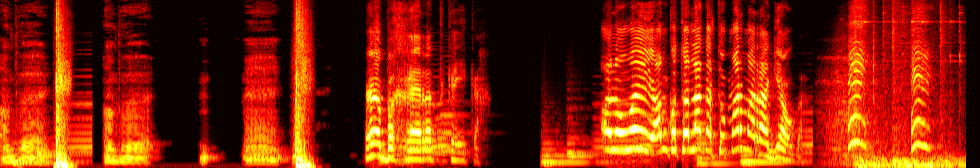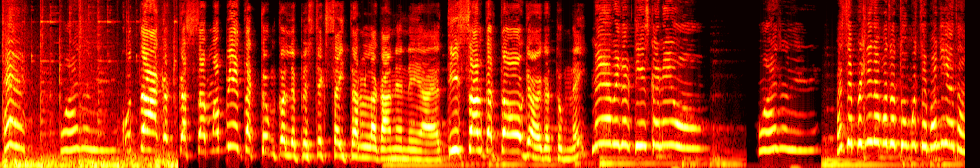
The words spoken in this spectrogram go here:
I'm bad. I'm bad. Man. ए बगैरत कहीं का हेलो वही हमको तो लगा तू मर मर आ गया होगा खुदा का कसम अभी तक तुमको लिपस्टिक सही तरह लगाने नहीं आया तीस साल का तो हो गया होगा तुम नहीं नहीं अभी तक तीस का नहीं हुआ हूँ। वैसे पिछली दफ़ा तो तू मुझसे बच गया था?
